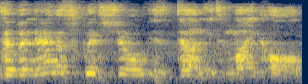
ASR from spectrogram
The Banana Split show is done. It's my call.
